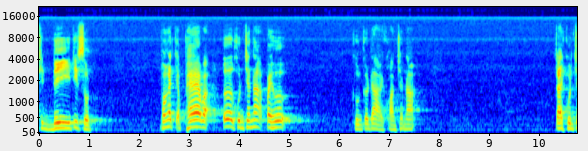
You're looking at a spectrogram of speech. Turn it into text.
ที่ดีที่สุด เพราะงั้นจะแพ้ว่า เออ คุณชนะไปเถอะคุณก็ได้ความชนะ แต่คุณช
